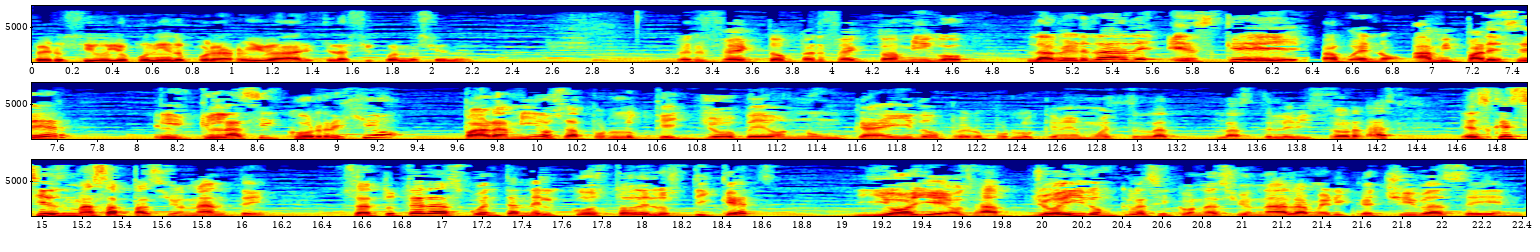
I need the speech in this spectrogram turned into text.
pero sigo yo poniendo por arriba al Clásico Nacional. Perfecto, perfecto, amigo. La verdad es que, ah, bueno, a mi parecer, el clásico regio, para mí, o sea, por lo que yo veo, nunca he ido, pero por lo que me muestran las televisoras, es que sí es más apasionante. O sea, tú te das cuenta en el costo de los tickets. Y oye, o sea, yo he ido a un clásico nacional, América Chivas, en,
